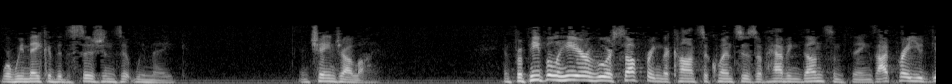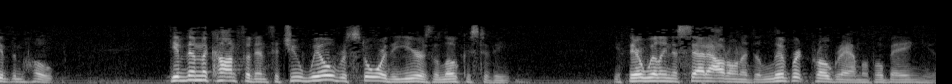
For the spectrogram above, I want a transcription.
where we make the decisions that we make and change our life. And for people here who are suffering the consequences of having done some things, I pray you'd give them hope. Give them the confidence that you will restore the years the locusts have eaten if they're willing to set out on a deliberate program of obeying you.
